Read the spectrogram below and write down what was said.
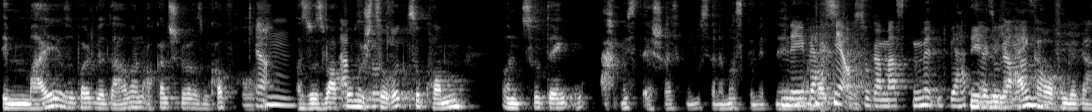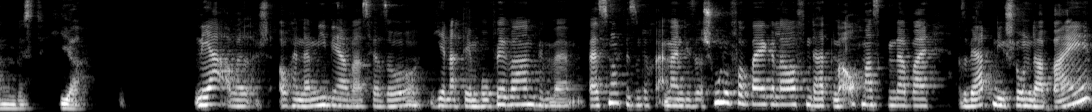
im Mai, sobald wir da waren, auch ganz schnell aus dem Kopf raus. Ja. Mhm. Also es war komisch Absolut. zurückzukommen und zu denken, ach Mist, ey, scheiße, du musst ja eine Maske mitnehmen. Nee, wir hatten ja auch sogar Masken mit. Wir hatten nee, ja wenn sogar du ja einkaufen gegangen bist, hier. Ja, aber auch in Namibia war es ja so, je nachdem, wo wir waren. Wir, weißt du noch, wir sind doch einmal in dieser Schule vorbeigelaufen, da hatten wir auch Masken dabei. Also wir hatten die schon dabei,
